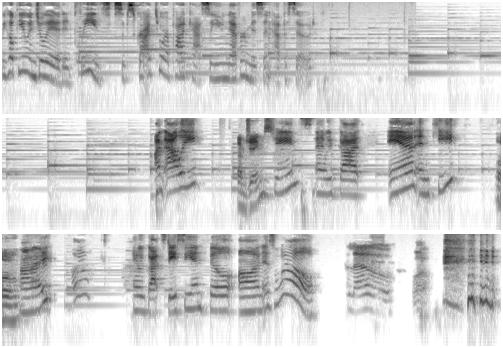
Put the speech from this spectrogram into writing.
We hope you enjoy it and please subscribe to our podcast so you never miss an episode. I'm Allie. I'm James. James, and we've got Anne and Keith. Hello. Hi. Hello. And we've got Stacy and Phil on as well. Hello. Wow.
